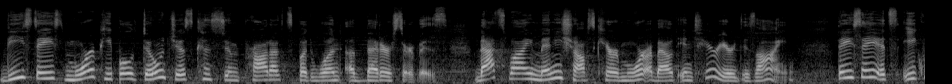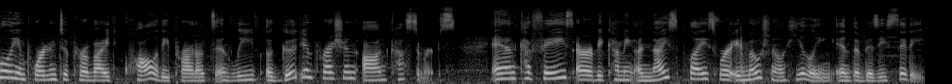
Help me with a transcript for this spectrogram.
These days, more people don't just consume products but want a better service. That's why many shops care more about interior design. They say it's equally important to provide quality products and leave a good impression on customers. And cafes are becoming a nice place for emotional healing in the busy city.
